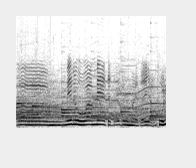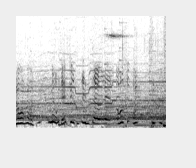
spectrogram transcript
เออไม่รู้ว่าแม่จะได้ดูไหมแต่อยากพูดว่าหนูได้เป็นเซนเตอร์แล้วค่ะ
